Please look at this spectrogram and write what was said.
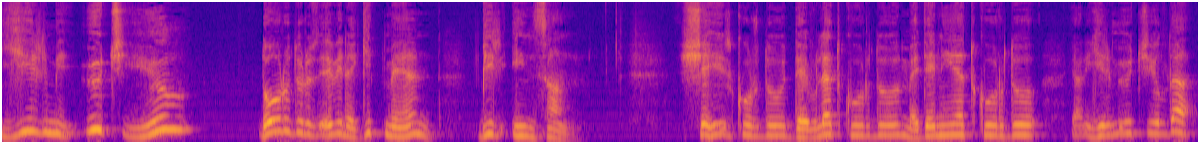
23 yıl doğru dürüst evine gitmeyen bir insan şehir kurdu, devlet kurdu, medeniyet kurdu. Yani 23 yılda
